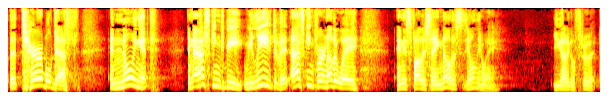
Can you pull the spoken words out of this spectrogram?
the terrible death and knowing it and asking to be relieved of it, asking for another way, and his father saying, No, this is the only way. You got to go through it.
